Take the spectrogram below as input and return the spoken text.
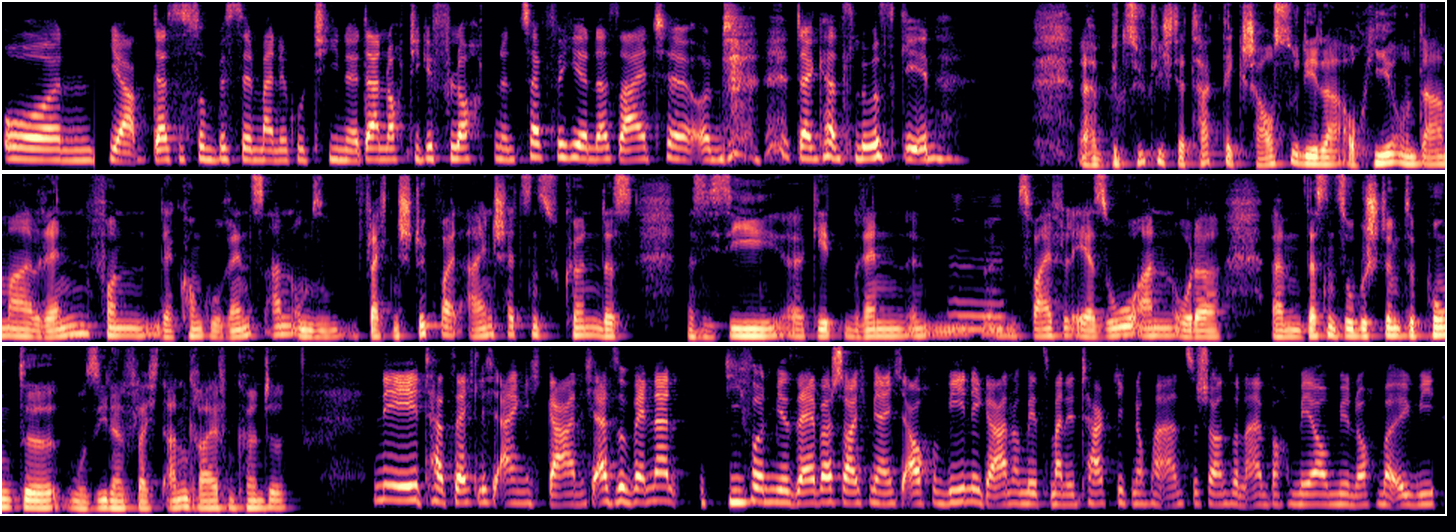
Und ja, das ist so ein bisschen meine Routine. Dann noch die geflochtenen Zöpfe hier an der Seite und dann kann es losgehen. Äh, bezüglich der Taktik, schaust du dir da auch hier und da mal Rennen von der Konkurrenz an, um so vielleicht ein Stück weit einschätzen zu können, dass, weiß nicht, sie äh, geht ein Rennen in, Hm. im Zweifel eher so an oder ähm, das sind so bestimmte Punkte, wo sie dann vielleicht angreifen könnte? Nee, tatsächlich eigentlich gar nicht. Also wenn dann die von mir selber schaue ich mir eigentlich auch weniger an, um jetzt meine Taktik nochmal anzuschauen, sondern einfach mehr, um mir nochmal irgendwie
